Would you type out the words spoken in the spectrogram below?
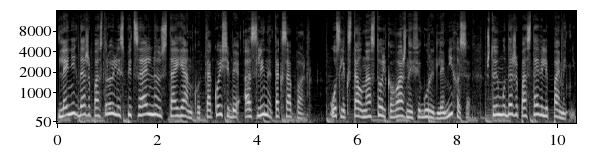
Для них даже построили специальную стоянку, такой себе ослиный таксопарк. Ослик стал настолько важной фигурой для Михаса, что ему даже поставили памятник.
